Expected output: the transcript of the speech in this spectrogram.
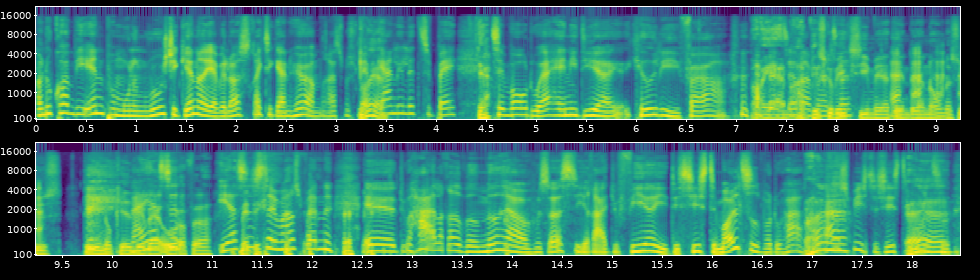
Og nu kom vi ind på Moulin Rouge igen, og jeg vil også rigtig gerne høre om Rasmus. Men Nå jeg vil ja. gerne lige lidt tilbage Ja. til, hvor du er henne i de her kedelige 40. Nå ja, på det skal vi ikke 50. sige mere. Det er, der er nogen, der synes, det er endnu kedeligt at være jeg synes- 48. Jeg synes, det- det... er meget spændende. øh, du har allerede været med her hos os i Radio 4 i det sidste måltid, hvor du har, du Ah, ja. har spist det sidste Ja, ja, måltid.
